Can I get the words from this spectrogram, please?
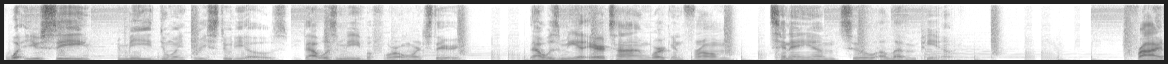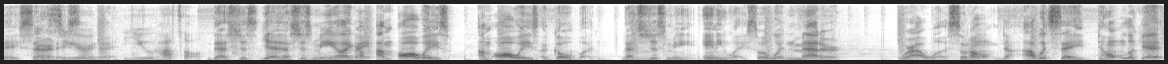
what you see me doing three studios. That was me before Orange Theory. That was me at Airtime working from 10 a.m. till 11 p.m. Friday, Saturday, you're- Sunday You hustle. that's just yeah that's just me like Right. I'm, I'm always i'm always a go button that's Mhm. just me anyway so it wouldn't matter where i was so don't i would say don't look at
